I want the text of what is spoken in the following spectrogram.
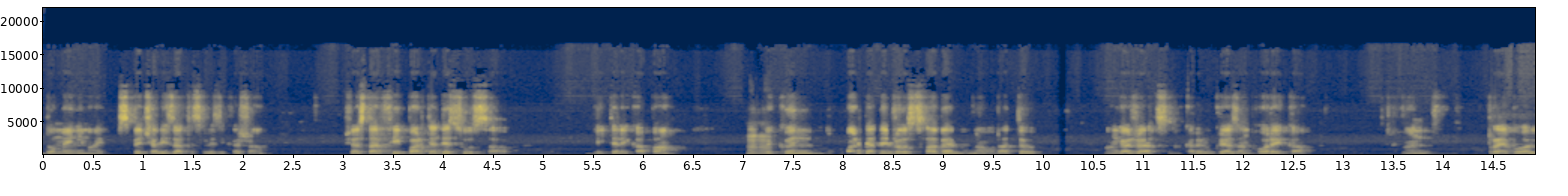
domenii mai specializate, să le zic așa. Și asta ar fi partea de sus a literei K. Mm-hmm. Pe când partea de jos avem, na, odată, angajați care lucrează în Horeca, în travel,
